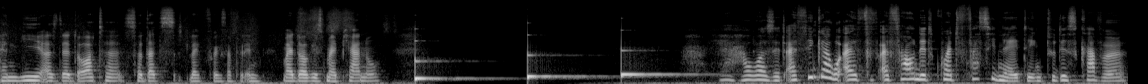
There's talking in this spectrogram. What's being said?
and me as their daughter. So that's like, for example, in my dog is my piano. Yeah, how was it? I think I, I, I found it quite fascinating to discover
